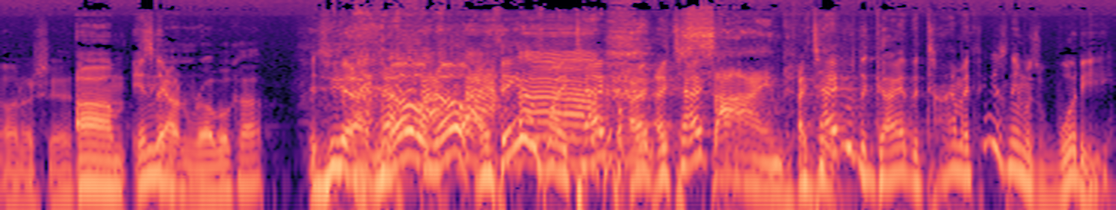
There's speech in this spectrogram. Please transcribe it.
Oh no shit. Um, in scout the and RoboCop. yeah, no, no, I think it was my tag. I, I tagged Signed. I tagged with the guy at the time. I think his name was Woody,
